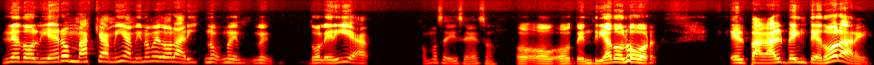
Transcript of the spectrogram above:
le dolieron más que a mí. A mí no me dolaría, no, dolería, ¿cómo se dice eso? O, tendría dolor el pagar 20 dólares.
